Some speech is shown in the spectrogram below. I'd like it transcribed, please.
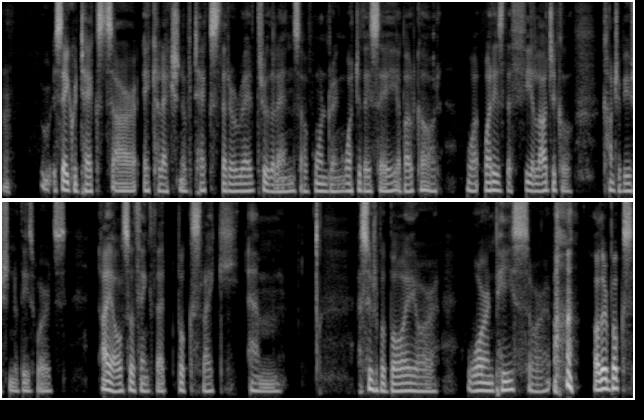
Hmm. Sacred texts are a collection of texts that are read through the lens of wondering what do they say about God? What what is the theological contribution of these words? I also think that books like um, A Suitable Boy or War and Peace or other books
